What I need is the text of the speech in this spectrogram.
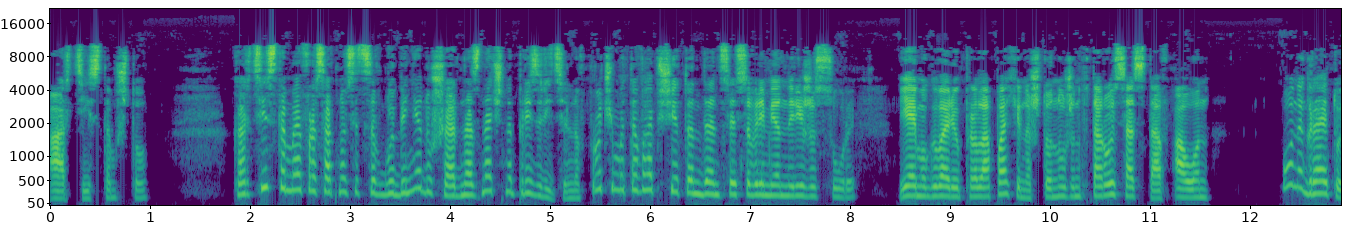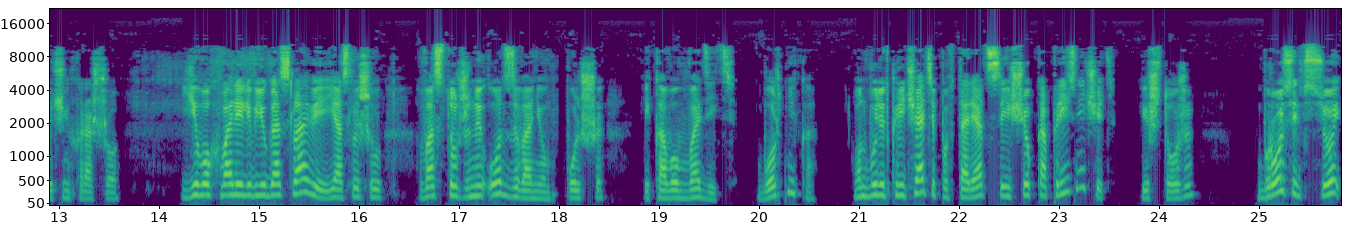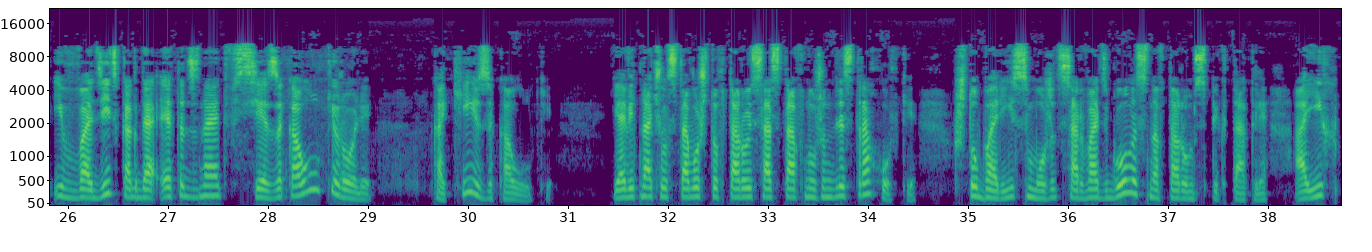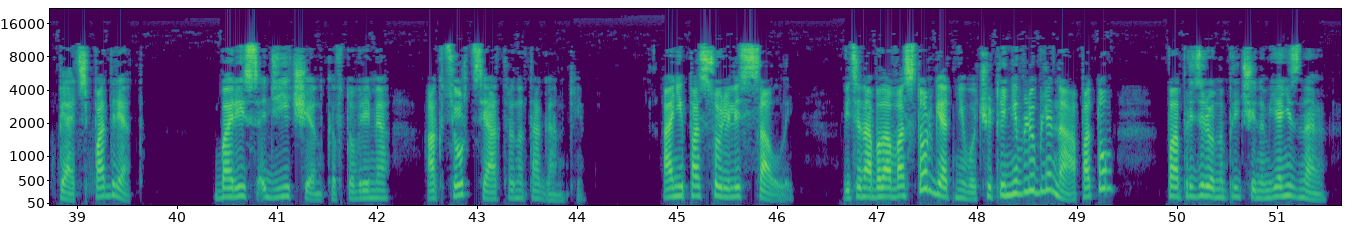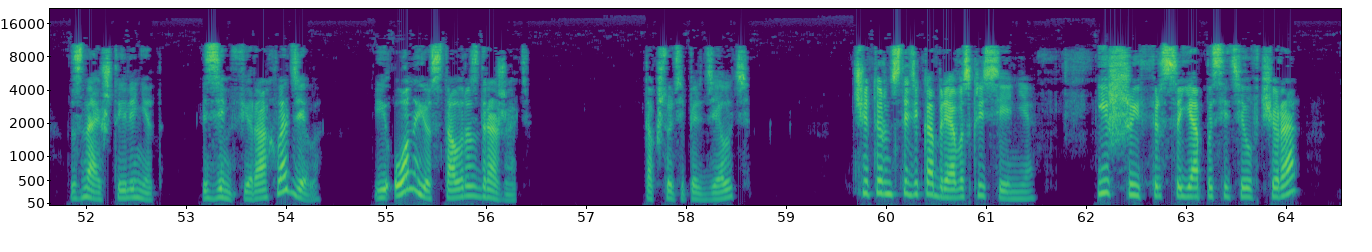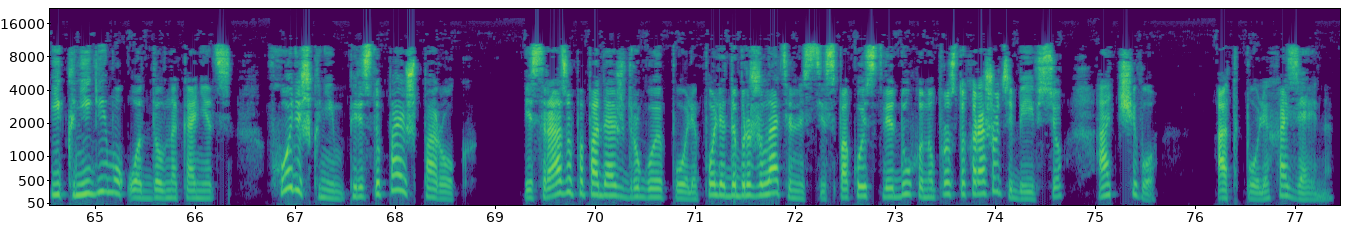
А артистам что? К артистам Эфрос относится в глубине души однозначно презрительно. Впрочем, это вообще тенденция современной режиссуры. Я ему говорю про Лопахина, что нужен второй состав, а он... Он играет очень хорошо. Его хвалили в Югославии, я слышал восторженные отзывы о нем в Польше. И кого вводить? Бортника? Он будет кричать и повторяться, еще капризничать? И что же? Бросить все и вводить, когда этот знает все закоулки роли? Какие закоулки? Я ведь начал с того, что второй состав нужен для страховки, что Борис может сорвать голос на втором спектакле, а их пять подряд. Борис Дьяченко, в то время актер театра на Таганке. Они поссорились с Аллой, ведь она была в восторге от него, чуть ли не влюблена, а потом, по определенным причинам, я не знаю, знаешь ты или нет, Земфира охладела, и он ее стал раздражать. Так что теперь делать? 14 декабря, воскресенье. И Шифферса я посетил вчера, и книги ему отдал, наконец. Входишь к ним, переступаешь порог, и сразу попадаешь в другое поле, поле доброжелательности, спокойствия духа, ну просто хорошо тебе и все. А от чего? От поля хозяина.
